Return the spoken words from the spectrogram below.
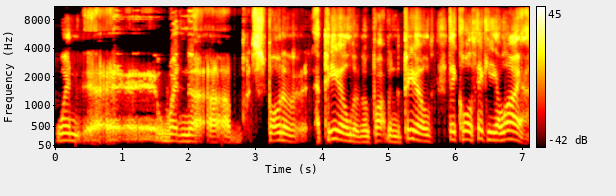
when uh, when uh, uh, Spota appealed, the department appealed, they called Hickey a liar,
